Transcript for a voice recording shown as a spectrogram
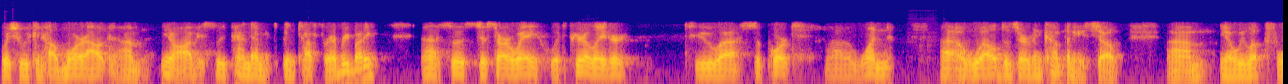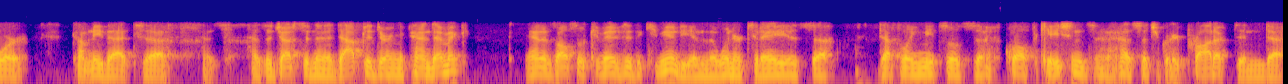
wish we could help more out. Um, you know, obviously, pandemic's been tough for everybody. Uh, so it's just our way with Purolator to uh, support uh, one uh, well-deserving company. So, um, you know, we look for company that uh, has has adjusted and adapted during the pandemic, and is also committed to the community. And the winner today is definitely meets those uh, qualifications and has such a great product, and uh,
